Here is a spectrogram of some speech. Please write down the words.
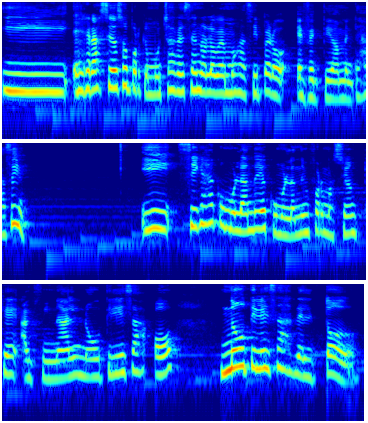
Y es gracioso porque muchas veces no lo vemos así, pero efectivamente es así. Y sigues acumulando y acumulando información que al final no utilizas o no utilizas del todo.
